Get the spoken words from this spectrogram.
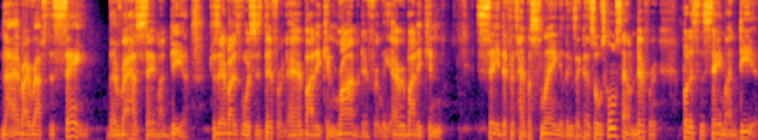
Not everybody raps the same. But everybody has the same idea because everybody's voice is different. Everybody can rhyme differently. Everybody can say different type of slang and things like that. So it's gonna sound different, but it's the same idea.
